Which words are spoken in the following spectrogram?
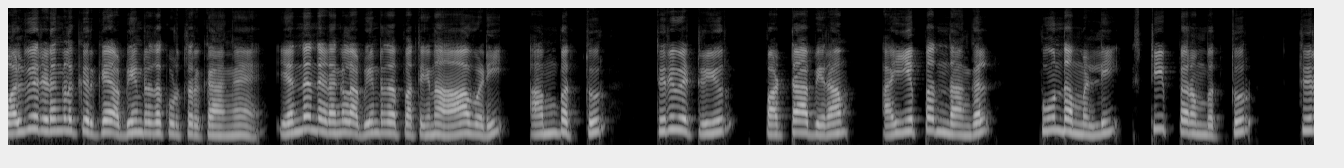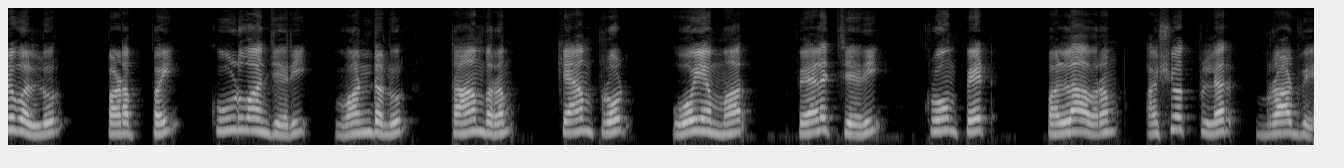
பல்வேறு இடங்களுக்கு இருக்குது அப்படின்றத கொடுத்துருக்காங்க எந்தெந்த இடங்கள் அப்படின்றத பார்த்தீங்கன்னா, Avadi, Ambattur, Thiruvottiyur, Pattabiram, Iyyappanthangal, Poonamallee, Sriperumbudur Thiruvallur, Padappai, Guduvancheri, Vandalur, Tambaram, camp road, OMR, Velachery, Chromepet, Pallavaram, Ashok pillar, Broadway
